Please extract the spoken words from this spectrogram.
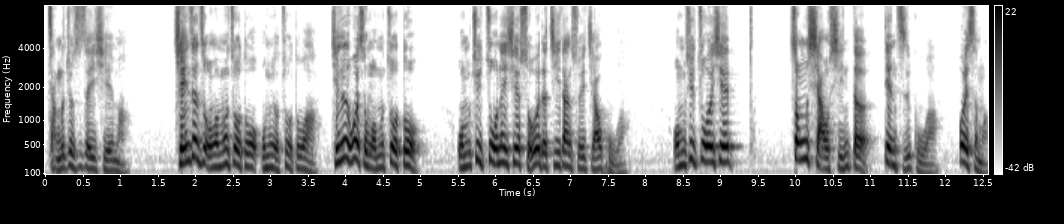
涨的就是这一些嘛。前一阵子我们有没有做多？我们有做多啊。前阵子为什么我们做多？我们去做那些所谓的鸡蛋水饺股啊，我们去做一些中小型的电子股啊。为什么？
